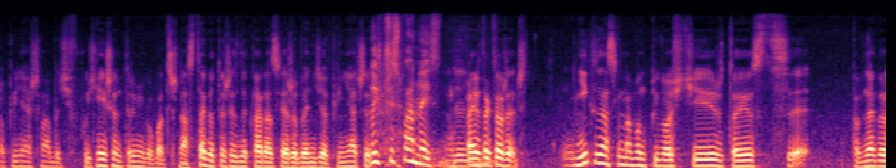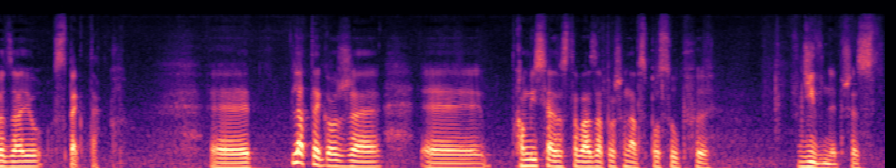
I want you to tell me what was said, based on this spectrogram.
Opinia jeszcze ma być w późniejszym terminie, bo chyba 13 też jest deklaracja, że będzie opinia. Czy, No i przesłane jest. Panie redaktorze, czy nikt z nas nie ma wątpliwości, że to jest e, pewnego rodzaju spektakl. E, dlatego, że e, komisja została zaproszona w sposób dziwny przez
